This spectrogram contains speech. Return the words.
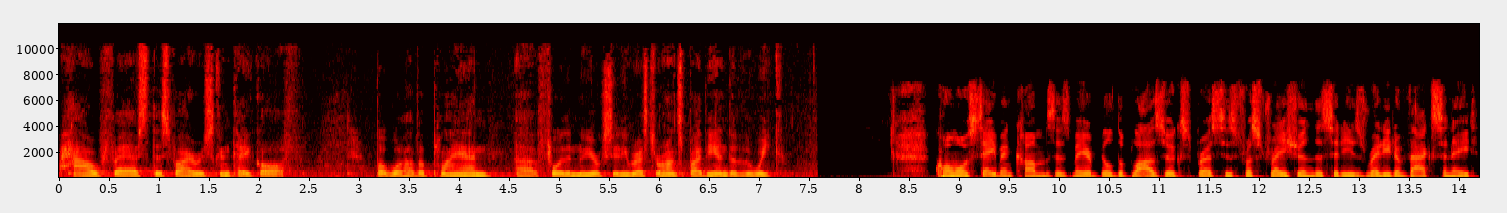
how fast this virus can take off. But we'll have a plan uh, for the New York City restaurants by the end of the week. Cuomo's statement comes as Mayor Bill de Blasio expressed his frustration. The city is ready to vaccinate,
